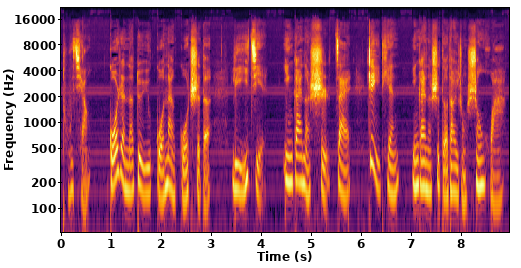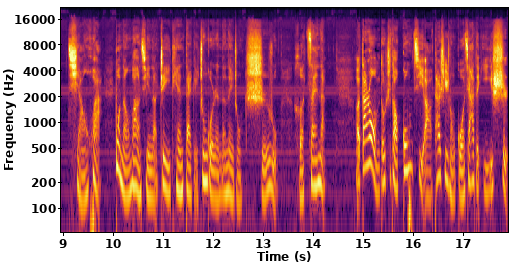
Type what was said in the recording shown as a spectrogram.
图强。国人呢，对于国难国耻的理解，应该呢是在这一天，应该呢是得到一种升华、强化。不能忘记呢这一天带给中国人的那种耻辱和灾难。呃，当然我们都知道公祭啊，它是一种国家的仪式。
